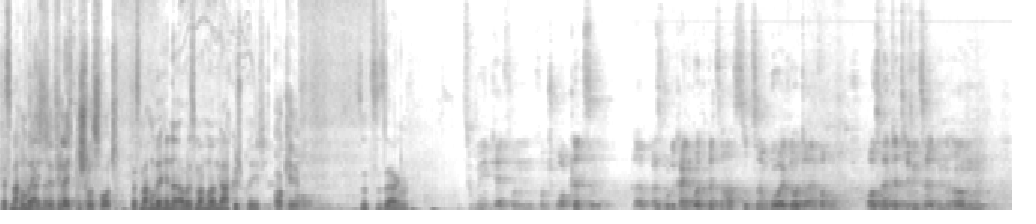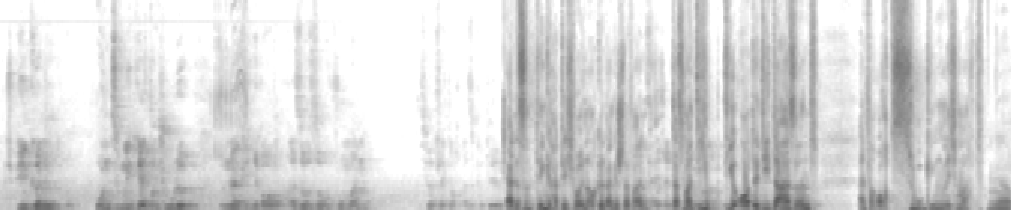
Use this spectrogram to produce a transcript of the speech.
Das machen wir, Das wäre vielleicht ein Schlusswort. Das machen wir, Henne, aber das machen wir im Nachgespräch. Okay. Sozusagen. Die Zugänglichkeit von, von Sportplätzen, äh, also wo du keine Sportplätze hast, sozusagen, wo halt Leute einfach außerhalb der Trainingszeiten ähm, spielen können und Zugänglichkeit von Schule im ländlichen Raum. Also so, wo man, das wäre vielleicht noch, also Ja, das ist ein Ding, hatte ich vorhin auch Gedanke, Stefan, dass man die, die Orte, die da sind, einfach auch zugänglich macht. Ja.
